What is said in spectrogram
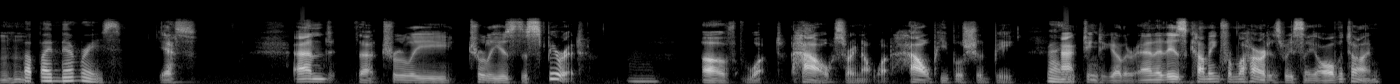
mm-hmm. but by memories. Yes. And that truly, truly is the spirit. Mm of what, how, sorry, not what, how people should be right. acting together. And it is coming from the heart, as we say all the time.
